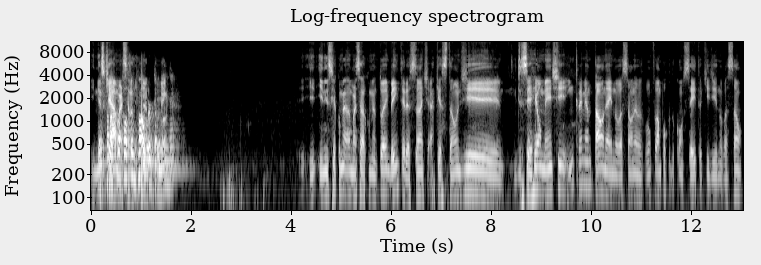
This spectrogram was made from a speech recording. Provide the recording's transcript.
E nisso que a Marcela de valor também, né? E, e, nisso que a Marcela comentou é bem interessante a questão de, de ser realmente incremental, né, a inovação, né? Vamos falar um pouco do conceito aqui de inovação.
